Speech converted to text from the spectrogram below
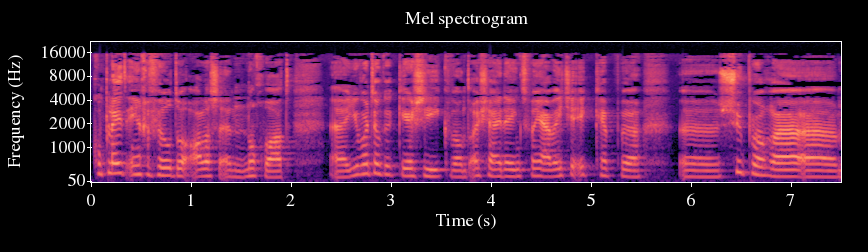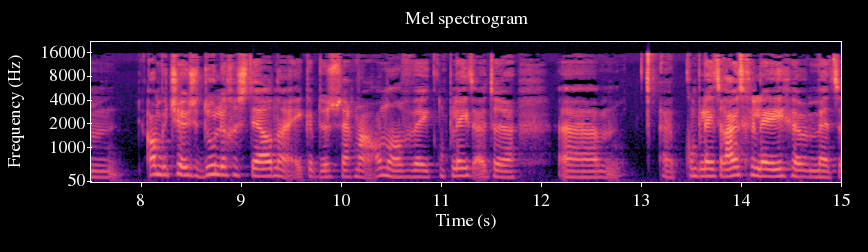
compleet ingevuld door alles en nog wat. Uh, je wordt ook een keer ziek. Want als jij denkt van ja, weet je, ik heb uh, uh, super um, ambitieuze doelen gesteld. Nou, ik heb dus zeg maar anderhalve week compleet uit de. Um, compleet eruit gelegen met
